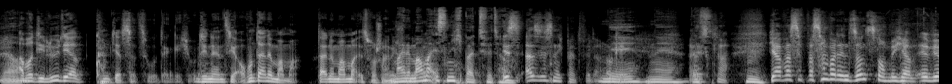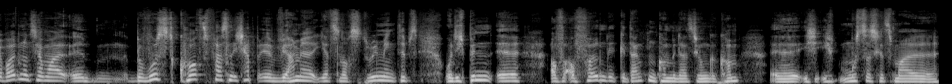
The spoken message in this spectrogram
Aber die Lydia kommt jetzt dazu, denke ich. Und die nennt sie auch. Und deine Mama. Deine Mama ist wahrscheinlich. Meine Mama dabei. ist nicht bei Twitter. Ist, also ist nicht bei Twitter. Okay. Nee, nee, Alles das- klar. Ja, was, was haben wir denn sonst noch, Micha? Äh, Wir wollten uns ja mal äh, bewusst kurz fassen. Ich habe, äh, wir haben ja jetzt noch Streaming-Tipps und ich bin äh, auf, auf folgende Gedankenkombination gekommen. Äh, ich, ich muss das jetzt mal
